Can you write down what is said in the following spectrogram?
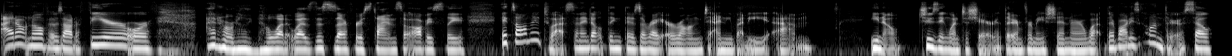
I don't know if it was out of fear or if I don't really know what it was. This is our first time. So obviously it's all new to us. And I don't think there's a right or wrong to anybody. Um, you know, choosing when to share their information or what their body's going through. So,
